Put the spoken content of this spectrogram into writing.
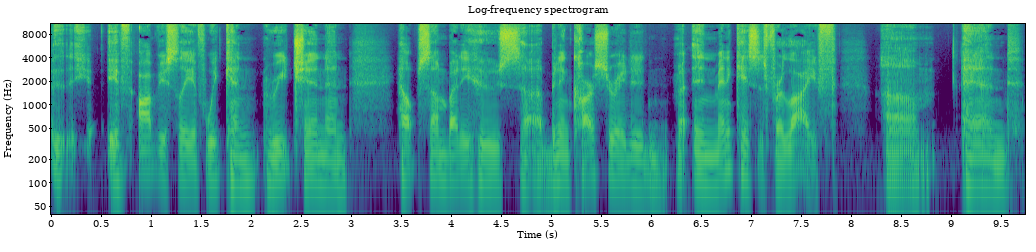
if obviously if we can reach in and help somebody who's uh, been incarcerated in many cases for life um, and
